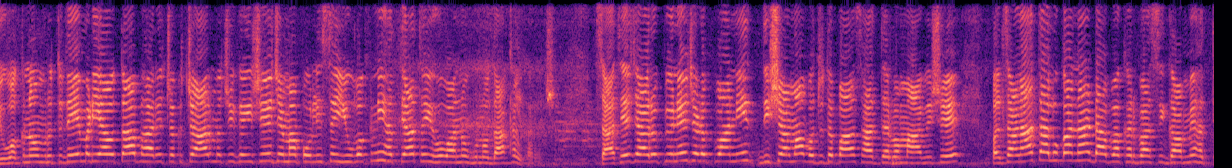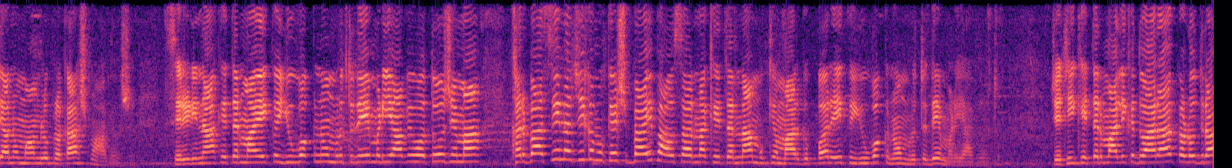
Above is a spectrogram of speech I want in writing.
યુવકનો મૃતદેહ મળી આવતા ભારે ચકચાર મચી ગઈ છે, જેમાં પોલીસે યુવકની હત્યા થઈ હોવાનો ગુનો દાખલ કર્યો છે. સાથે જ આરોપીઓને ઝડપવાની દિશામાં વધુ તપાસ હાથ ધરવામાં આવી છે. પલસાણા તાલુકાના ડાબા ખરબાસી ગામે હત્યાનો મામલો પ્રકાશમાં આવ્યો છે. શેરડીના ખેતરમાં એક યુવકનો મૃતદેહ મળી આવ્યો હતો, જેમાં ખરબાસી નજીક મુકેશભાઈ ભાવસારના ખેતરના મુખ્ય માર્ગ પર એક યુવકનો મૃતદેહ મળી આવ્યો હતો. જેથી ખેતર માલિક દ્વારા કડોદરા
